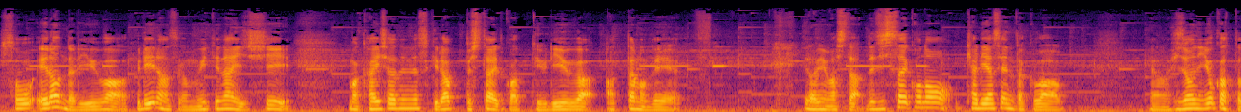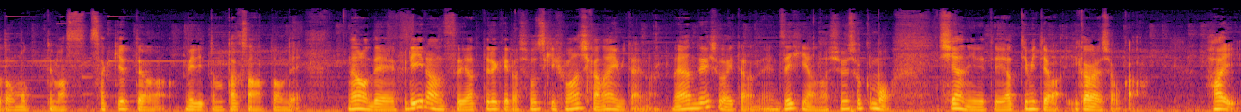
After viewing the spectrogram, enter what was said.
そう選んだ理由はフリーランスが向いてないし、まあ、会社でねスキルアップしたいとかっていう理由があったので選びました。で実際このキャリア選択は非常に良かったと思ってます。さっき言ったようなメリットもたくさんあったのでなので、フリーランスやってるけど正直不安しかないみたいな悩んでる人がいたらね、ぜひあの就職も視野に入れてやってみてはいかがでしょうか。はい。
